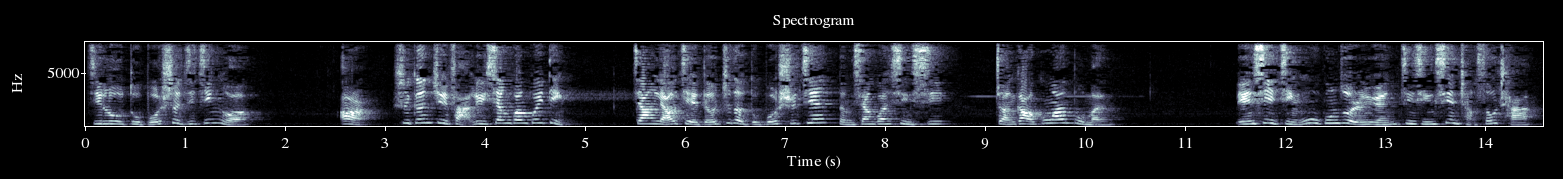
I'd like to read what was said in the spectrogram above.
记录赌博涉及金额。二是根据法律相关规定，将了解得知的赌博时间等相关信息转告公安部门，联系警务工作人员进行现场搜查，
